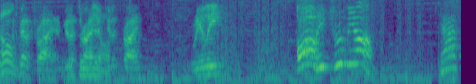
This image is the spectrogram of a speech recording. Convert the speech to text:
Oh, I'm gonna try. I'm gonna try. I'm off. gonna try. Really? Oh, he threw me off. That.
